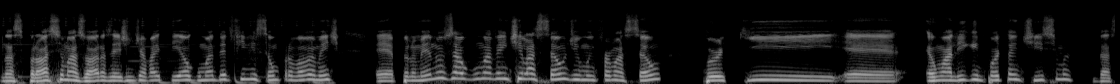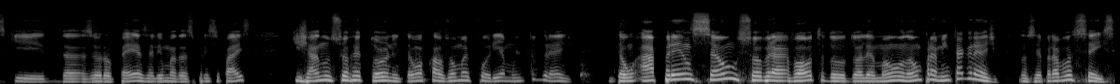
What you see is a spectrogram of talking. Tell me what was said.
nas próximas horas a gente já vai ter alguma definição, provavelmente, é, pelo menos alguma ventilação de uma informação, porque é, é uma liga importantíssima das que das europeias ali uma das principais que já anunciou retorno. Então causou uma euforia muito grande. Então a apreensão sobre a volta do, do alemão ou não para mim tá grande. Não sei para vocês.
